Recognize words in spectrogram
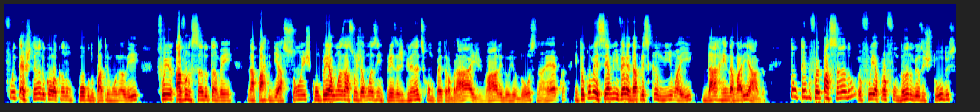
Fui testando, colocando um pouco do patrimônio ali, fui avançando também na parte de ações, comprei algumas ações de algumas empresas grandes como Petrobras, Vale do Rio Doce na época. Então comecei a me enveredar para esse caminho aí da renda variável. Então o tempo foi passando, eu fui aprofundando meus estudos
